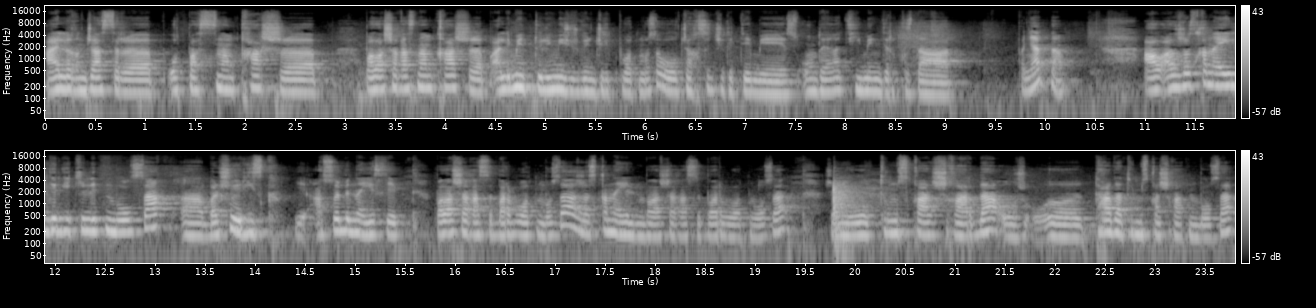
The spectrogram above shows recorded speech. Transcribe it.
Айлығын жасырып отбасынан қашып бала шағасынан қашып алимент төлемей жүрген жігіт болатын болса ол жақсы жігіт емес. Ондайға тимеңдер қыздар. Понятно? Ал ажырасқан әйелдерге келетін болсақ ә, большой риск. Особенно если бала шағасы бар болатын болса ажырасқан әйелдің бала шағасы бар болатын болса және ол тұрмысқа шығарда ол ә, тағы да тұрмысқа шығатын болса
